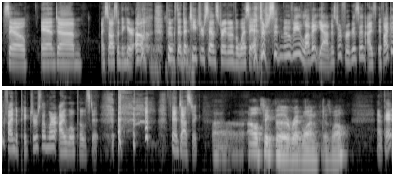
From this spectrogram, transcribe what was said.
So and um, I saw something here. Oh, Pook, that the teacher sounds straight out of a Wes Anderson movie. Love it. Yeah, Mr. Ferguson. I, if I can find a picture somewhere, I will post it. Fantastic. Uh, I'll take the red one as well. Okay.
